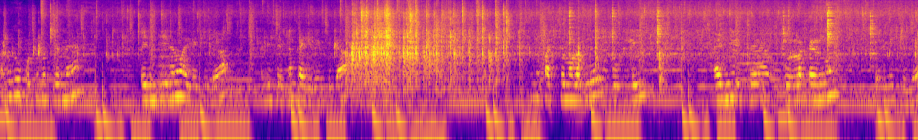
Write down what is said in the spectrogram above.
കടുക് പൊട്ടുമ്പോൾ തന്നെ പെരുംജീരകം അതിലേക്കിടുക അതിനുശേഷം കരിവേപ്പില. പിന്നെ പച്ചമുളക് ഉള്ളി അരിഞ്ഞു വെച്ച ഉരുളക്കിഴങ്ങും ഒരുമിച്ചിടുക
